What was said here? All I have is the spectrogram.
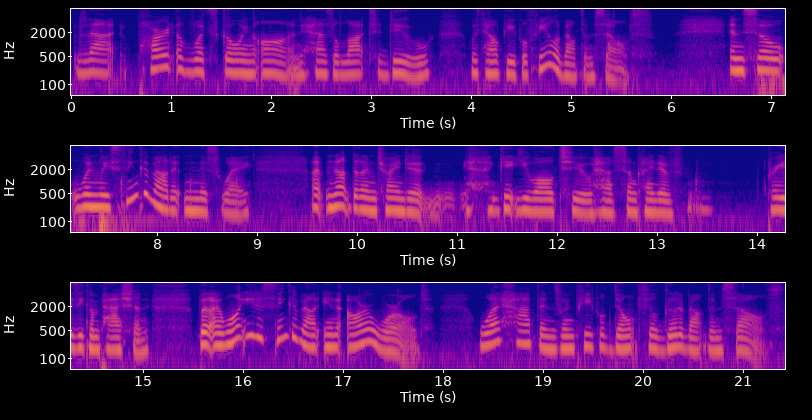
that part of what's going on has a lot to do with how people feel about themselves. And so when we think about it in this way, not that I'm trying to get you all to have some kind of crazy compassion, but I want you to think about in our world what happens when people don't feel good about themselves,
